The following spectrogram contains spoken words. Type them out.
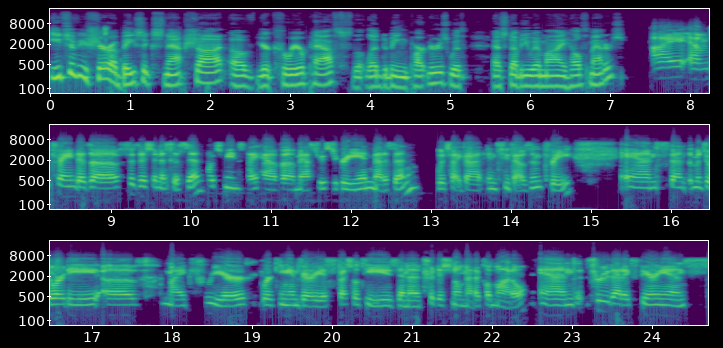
each of you share a basic snapshot of your career paths that led to being partners with SWMI Health Matters? I am trained as a physician assistant, which means I have a master's degree in medicine, which I got in 2003, and spent the majority of my career working in various specialties in a traditional medical model. And through that experience,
